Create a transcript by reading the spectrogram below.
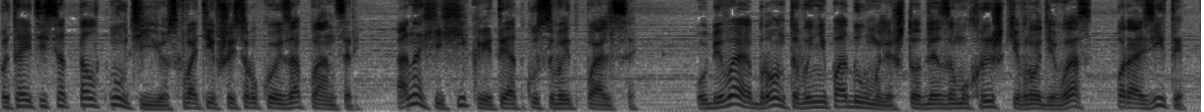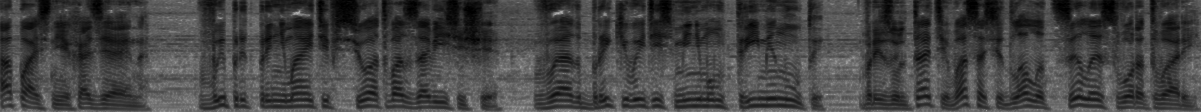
Пытаетесь оттолкнуть ее, схватившись рукой за панцирь. Она хихикает и откусывает пальцы. Убивая Бронта, вы не подумали, что для замухрышки вроде вас паразиты опаснее хозяина – вы предпринимаете все от вас зависящее. Вы отбрыкиваетесь минимум три минуты. В результате вас оседлала целая свора тварей.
